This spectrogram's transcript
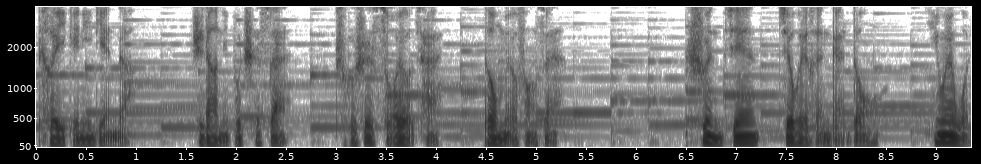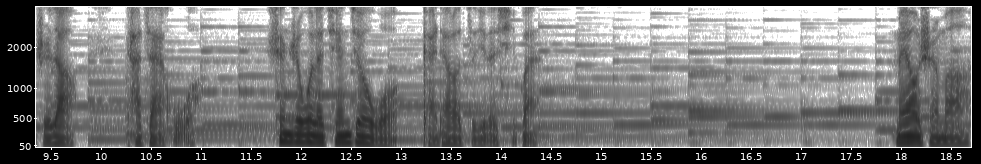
特意给你点的；知道你不吃蒜，厨师所有菜都没有放蒜。瞬间就会很感动，因为我知道他在乎我，甚至为了迁就我，改掉了自己的习惯。没有什么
